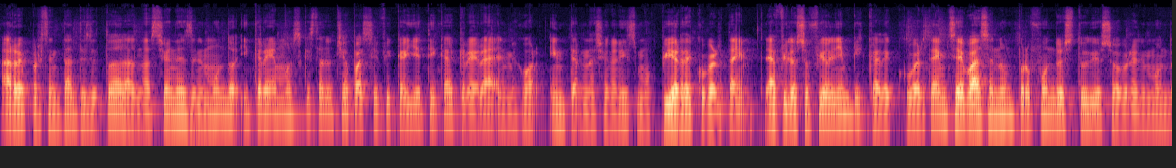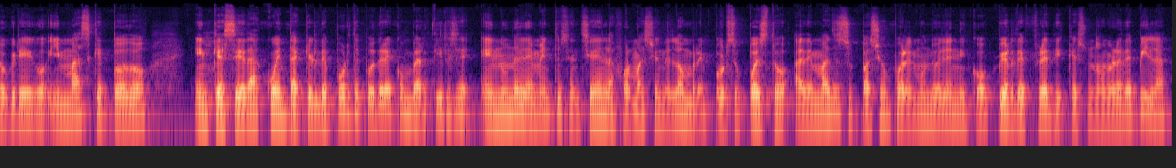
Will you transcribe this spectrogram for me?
a representantes de todas las naciones del mundo y creemos que esta lucha pacífica y ética creará el mejor internacionalismo. Pierre de Coubertin. La filosofía olímpica de Coubertin se basa en un profundo estudio sobre sobre el mundo griego y más que todo en que se da cuenta que el deporte podría convertirse en un elemento esencial en la formación del hombre. Por supuesto, además de su pasión por el mundo helénico, Pierre de Freddy, que es un nombre de pila,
